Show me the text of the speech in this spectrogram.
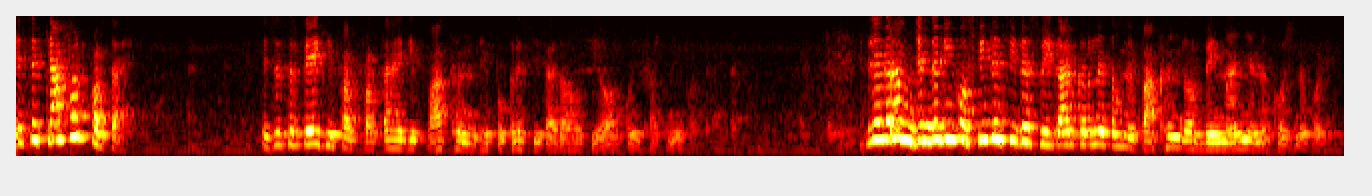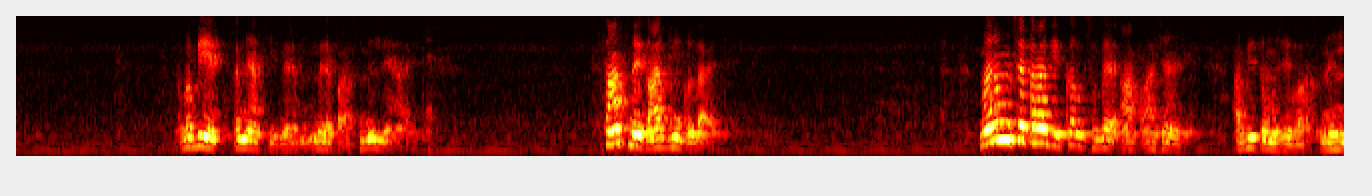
इससे क्या फ़र्क पड़ता है? इससे सिर्फ़ एक ही फ़र्क पड़ता है कि पाखंड, हिपोक्रेसी पैदा होती और कोई फ़र्क नहीं पड़ता इसलिए अगर हम ज़िंदगी को सीधे सीधे स्वीकार कर ले तो हमें पाखंड और बेईमानियाँ न खोजना पड़े। अब अभी एक सन्यासी मेरे मेरे पास मिलने आए थे। साथ में एक आदमी को लाए थे। मैंने उनसे कहा कि कल सुबह आप आ जाएँ। अभी तो मुझे वक्त नहीं।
